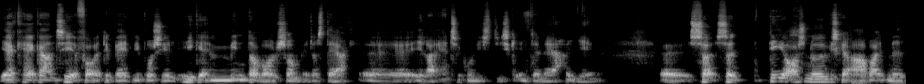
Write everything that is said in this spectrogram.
Jeg kan garantere for, at debatten i Bruxelles ikke er mindre voldsom eller stærk øh, eller antagonistisk, end den er herhjemme. Øh, så, så det er også noget, vi skal arbejde med.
